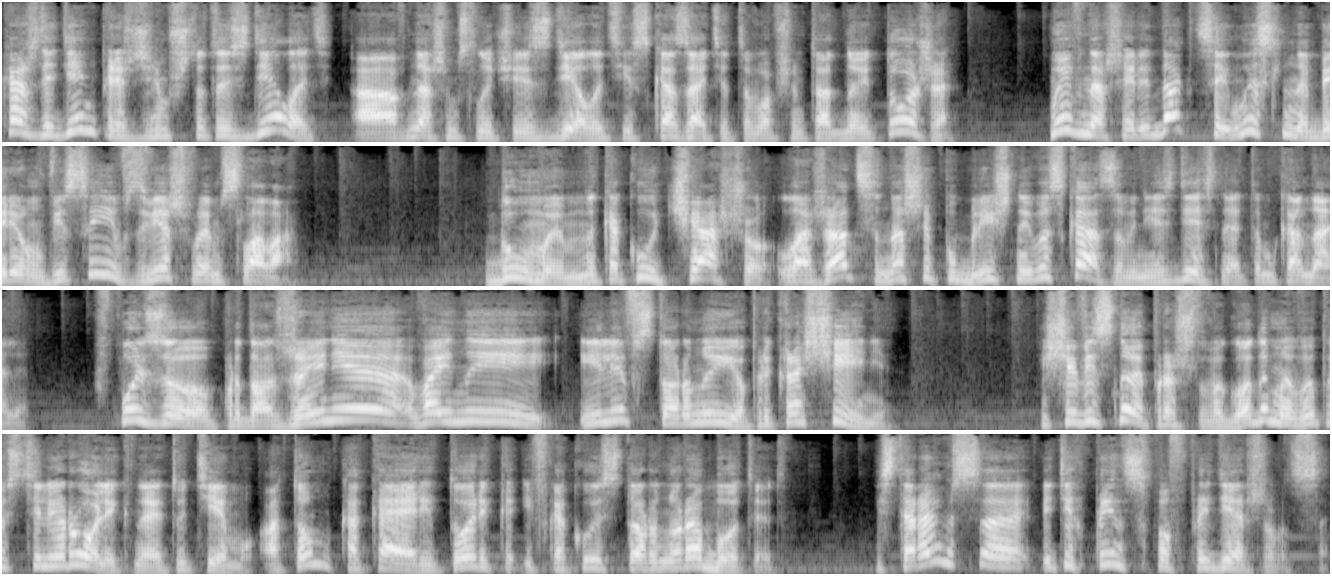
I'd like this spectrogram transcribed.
Каждый день, прежде чем что-то сделать, а в нашем случае сделать и сказать это, в общем-то, одно и то же, мы в нашей редакции мысленно берем весы и взвешиваем слова. Думаем, на какую чашу ложатся наши публичные высказывания здесь, на этом канале. В пользу продолжения войны или в сторону ее прекращения. Еще весной прошлого года мы выпустили ролик на эту тему о том, какая риторика и в какую сторону работает. И стараемся этих принципов придерживаться.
